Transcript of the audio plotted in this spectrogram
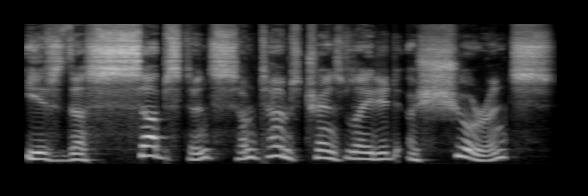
is the substance, sometimes translated assurance.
